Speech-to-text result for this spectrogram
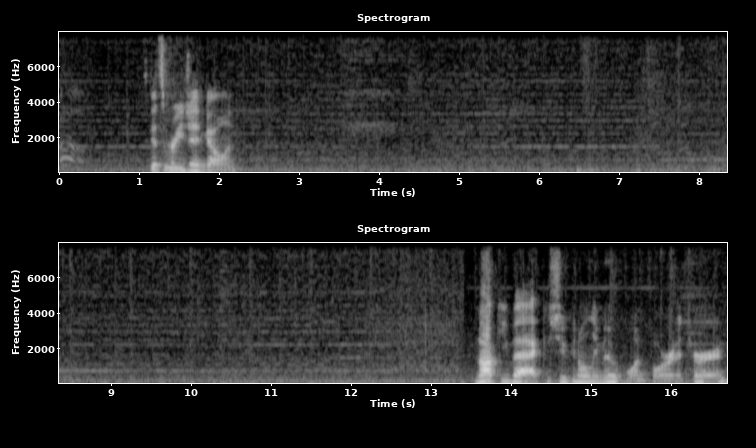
Let's get some regen going. Knock you back because you can only move one forward a turn.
